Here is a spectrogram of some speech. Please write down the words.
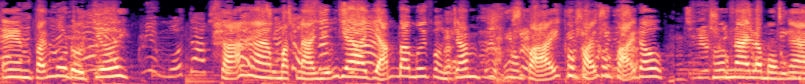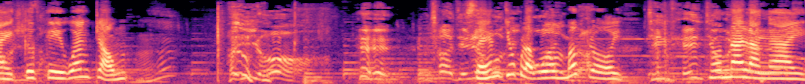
Em phải mua đồ chơi. Xả hàng mặt nạ dưỡng da giảm 30% Không phải, không phải, không phải đâu. Hôm nay là một ngày cực kỳ quan trọng. Xém chút là quên mất rồi. Hôm nay là ngày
